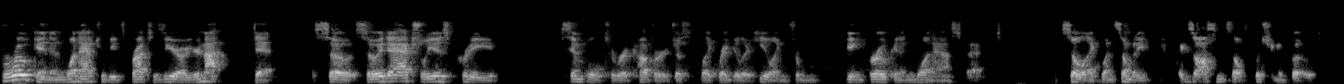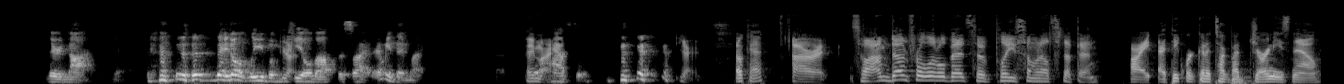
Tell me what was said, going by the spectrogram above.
broken and one attribute's brought to zero, you're not dead. So, so it actually is pretty simple to recover, just like regular healing from being broken in one aspect. So like when somebody exhausts themselves pushing a boat, they're not, you know, they don't leave them Yeah. peeled off the side. I mean, they might. They don't might. have to. yeah. Okay. All right. So I'm done for a little bit, so please someone else step in. All right. I think we're going to talk about journeys now.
